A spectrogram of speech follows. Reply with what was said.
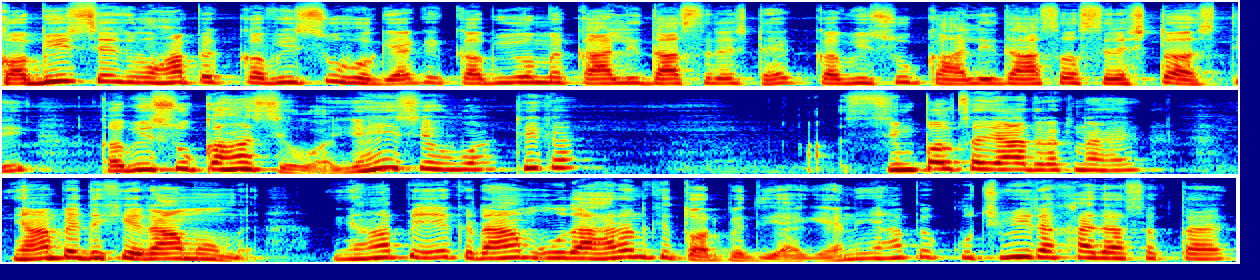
कवि से वहाँ पे कविशु हो गया कि कवियों में कालिदास श्रेष्ठ है कविशु कालिदास श्रेष्ठ अस्थि कविशु कहाँ से हुआ? यहीं से हुआ, ठीक है? सिंपल सा याद रखना है। यहाँ पे देखिए रामों में। यहाँ पे एक राम उदाहरण के तौर पे दिया गया है। यहाँ पे कुछ भी रखा जा सकता है।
